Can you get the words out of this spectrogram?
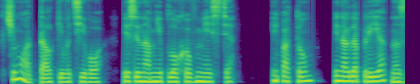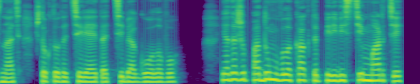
К чему отталкивать его, если нам неплохо вместе? И потом, иногда приятно знать, что кто-то теряет от тебя голову. Я даже подумывала как-то перевести Марти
